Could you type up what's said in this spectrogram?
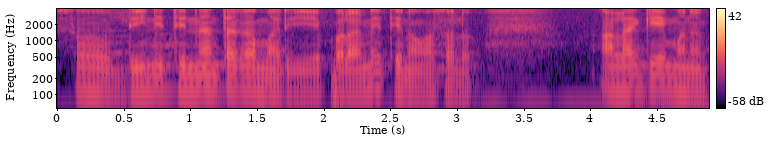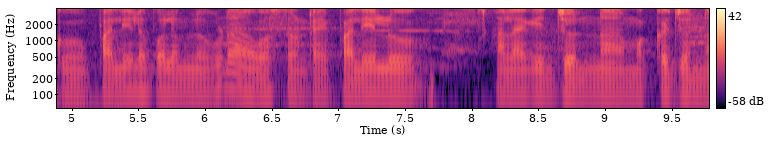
సో దీన్ని తిన్నంతగా మరి ఏ పొలాన్ని తినవు అసలు. అలాగే మనకు పల్లీల పొలంలో కూడా వస్తుంటాయి పల్లీలు అలాగే జొన్న మొక్కజొన్న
